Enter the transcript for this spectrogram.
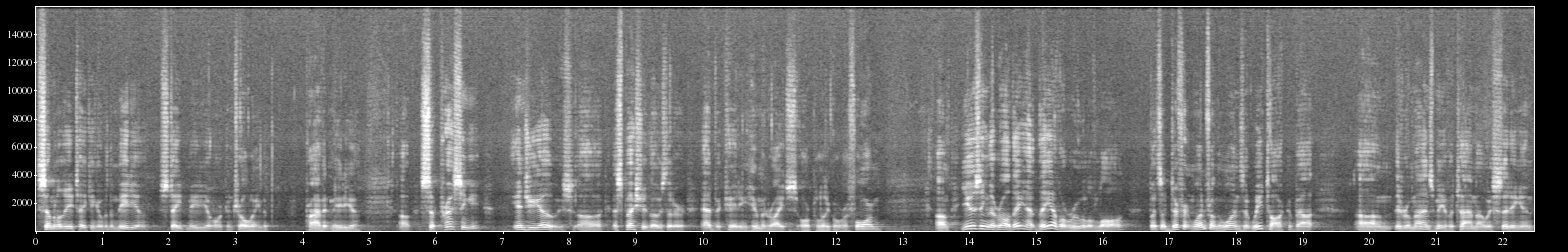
similarly taking over the media, state media, or controlling the private media, uh, suppressing NGOs, uh, especially those that are advocating human rights or political reform, um, using the law. They have, they have a rule of law, but it's a different one from the ones that we talk about Um, it reminds me of a time I was sitting in,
